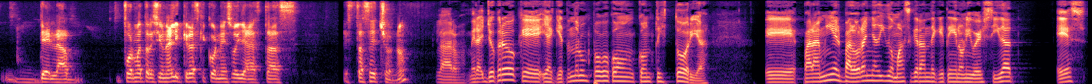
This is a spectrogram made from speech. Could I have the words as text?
de la forma tradicional y creas que con eso ya estás, estás hecho, ¿no? Claro, mira, yo creo que, y aquí atendiendo un poco con, tu historia, eh, para mí el valor añadido más grande que tiene la universidad es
